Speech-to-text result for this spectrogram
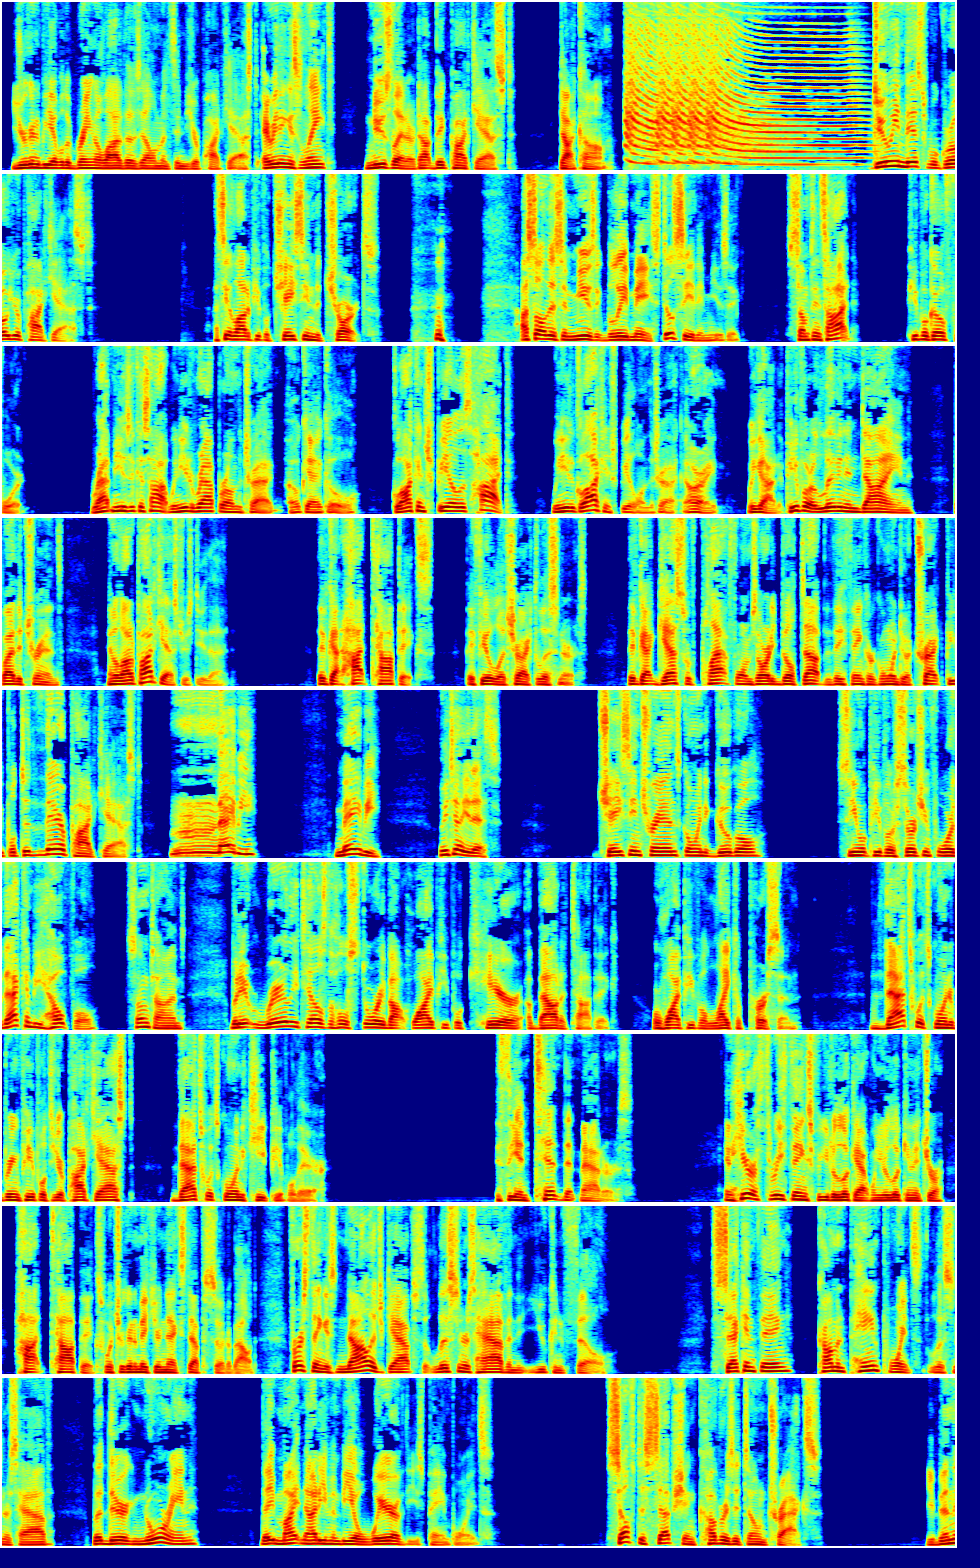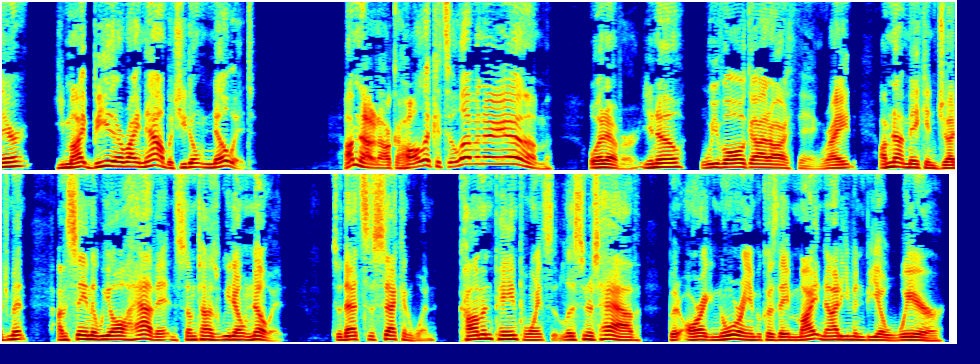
you're going to be able to bring a lot of those elements into your podcast. Everything is linked newsletter.bigpodcast.com. Doing this will grow your podcast. I see a lot of people chasing the charts. I saw this in music, believe me, still see it in music. Something's hot, people go for it. Rap music is hot. We need a rapper on the track. Okay, cool. Glockenspiel is hot. We need a Glockenspiel on the track. All right, we got it. People are living and dying by the trends. And a lot of podcasters do that. They've got hot topics they feel will attract listeners. They've got guests with platforms already built up that they think are going to attract people to their podcast. Mm, maybe. Maybe. Let me tell you this chasing trends, going to Google, seeing what people are searching for, that can be helpful sometimes, but it rarely tells the whole story about why people care about a topic or why people like a person. That's what's going to bring people to your podcast that's what's going to keep people there. It's the intent that matters. And here are three things for you to look at when you're looking at your hot topics, what you're going to make your next episode about. First thing is knowledge gaps that listeners have and that you can fill. Second thing, common pain points listeners have, but they're ignoring. They might not even be aware of these pain points. Self deception covers its own tracks. You've been there? You might be there right now, but you don't know it. I'm not an alcoholic. It's 11 a.m. Whatever. You know, we've all got our thing, right? I'm not making judgment. I'm saying that we all have it and sometimes we don't know it. So that's the second one. Common pain points that listeners have, but are ignoring because they might not even be aware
